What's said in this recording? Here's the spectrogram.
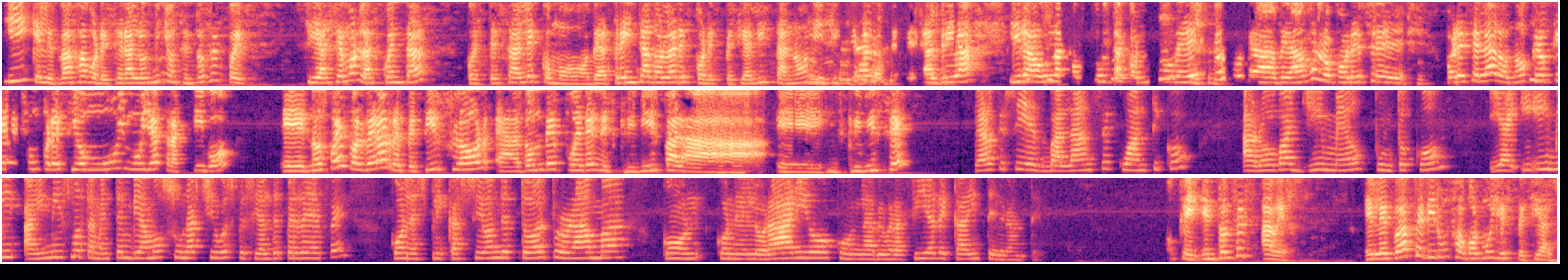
y que les va a favorecer a los niños. Entonces, pues, si hacemos las cuentas, pues te sale como de a 30 dólares por especialista, ¿no? Ni siquiera lo que te saldría ir a una consulta con uno de estos, o sea, veámoslo por ese, por ese lado, ¿no? Creo que es un precio muy, muy atractivo eh, ¿Nos puedes volver a repetir, Flor, a dónde pueden escribir para eh, inscribirse? Claro que sí, es balancecuántico.gmail.com y ahí, ahí mismo también te enviamos un archivo especial de PDF con la explicación de todo el programa, con, con el horario, con la biografía de cada integrante. Ok, entonces, a ver, eh, les voy a pedir un favor muy especial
